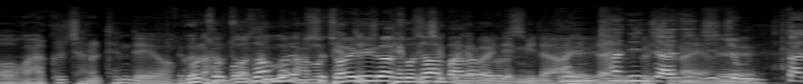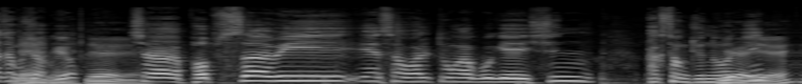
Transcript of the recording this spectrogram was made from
어, 아, 그렇지 않을 텐데요. 그건 한번, 조사 한번 그건 한번 해주세요. 팩트, 저희가 팩트 조사 한번 해봐야 됩니다. 네. 아니, 탄인지 그렇잖아요. 아닌지 예. 좀 따져보자고요. 예, 예. 자, 법사위에서 활동하고 계신 박성준 예, 의원님.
